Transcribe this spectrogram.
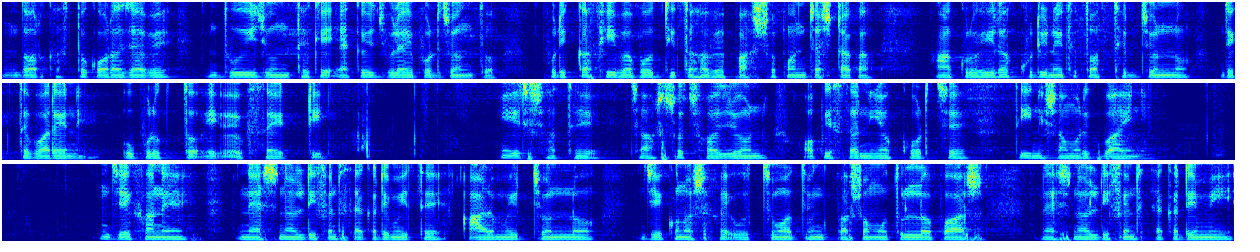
দরখাস্ত করা যাবে দুই জুন থেকে একই জুলাই পর্যন্ত। পরীক্ষা ফি বাবদ দিতে হবে পাঁচশো পঞ্চাশ টাকা। আগ্রহীরা খুঁটিনাটি তথ্যের জন্য দেখতে পারেন উপরোক্ত এই ওয়েবসাইটটি। এর সাথে চারশো ছজন অফিসার নিয়োগ করছে তিন সামরিক বাহিনী। যেখানে ন্যাশনাল ডিফেন্স একাডেমিতে আর্মির জন্য যে কোনো শাখায় উচ্চ মাধ্যমিক বা সমতুল্য পাস, ন্যাশনাল ডিফেন্স একাডেমির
